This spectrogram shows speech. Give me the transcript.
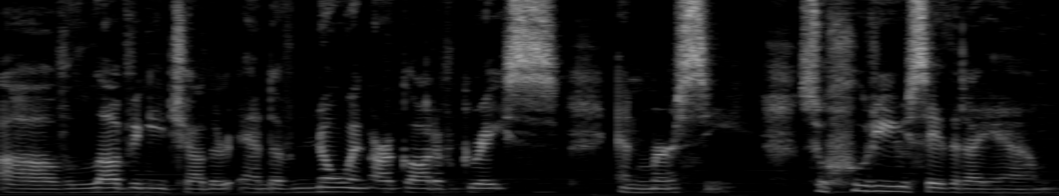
of loving each other and of knowing our God of grace and mercy. So, who do you say that I am?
